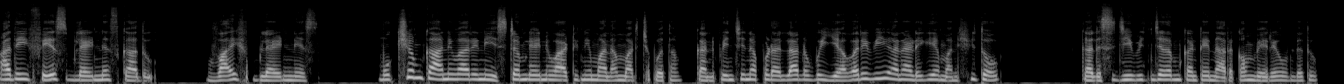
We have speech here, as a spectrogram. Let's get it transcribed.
అది ఫేస్ బ్లైండ్నెస్ కాదు వైఫ్ బ్లైండ్నెస్. ముఖ్యం కాని వారిని ఇష్టం లేని వాటిని మనం మర్చిపోతాం. కనిపించినప్పుడల్లా నువ్వు ఎవరివి అని అడిగే మనిషితో కలిసి జీవించడం కంటే నరకం వేరే ఉండదు.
